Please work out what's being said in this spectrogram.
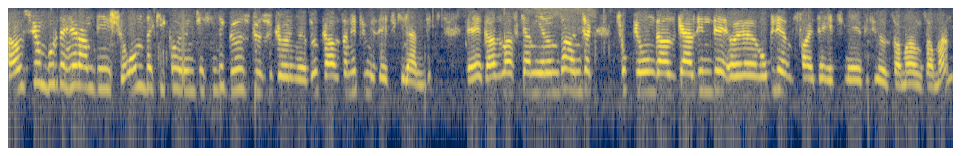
tansiyon burada her an değişiyor. 10 dakika öncesinde göz gözü görmüyordu. Gazdan hepimiz etkilendik. E, gaz maskem yanında ancak çok yoğun gaz geldiğinde e, o bile fayda etmeyebiliyor zaman zaman.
